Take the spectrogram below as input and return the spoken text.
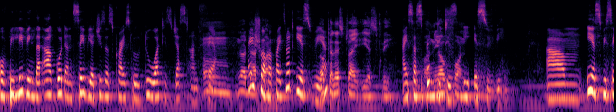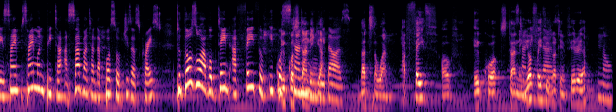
of believing that our God and Savior Jesus Christ will do what is just and fair. Mm, not Are you that sure, one. Papa? It's not ESV. eh? Okay, let's try ESV. I suspect On your it is phone. ESV. Um, ESV says "Sim- Simon Peter, a servant and apostle of Jesus Christ, to those who have obtained a faith of equal, Equal standing, standing, yeah. with ours. That's the one. A faith of equal standing. Standing Your faith is not inferior. No.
